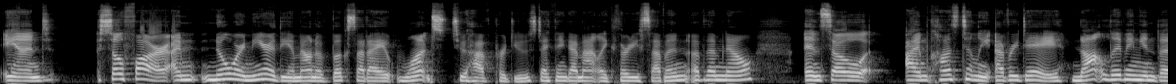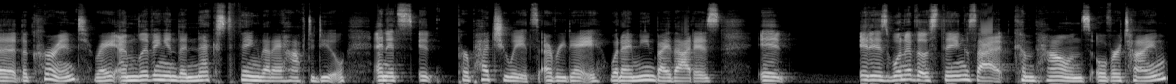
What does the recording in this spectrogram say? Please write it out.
And so far, I'm nowhere near the amount of books that I want to have produced. I think I'm at like 37 of them now. And so I'm constantly every day not living in the the current, right? I'm living in the next thing that I have to do. And it's it perpetuates every day. What I mean by that is it it is one of those things that compounds over time.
